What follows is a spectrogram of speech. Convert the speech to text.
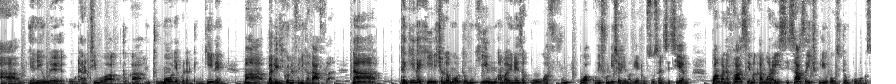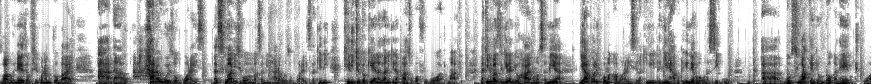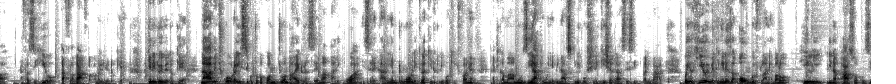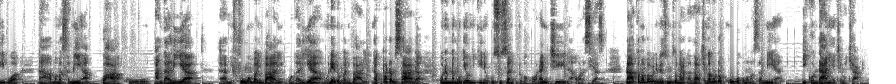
um, yani ule utaratibu wa kutoka mtu mmoja kwenda mtu mwingine. Mabadiliko yamefanyika ghafla, na pengine hii ni changamoto muhimu ambayo inaweza kuvifundisha vyama vyetu hususan CCM kwamba nafasi ya makamu wa rais sasa ichukuliwe kwa uzito mkubwa, kwa sababu inaweza kushikwa na mtu ambaye ana, hana uwezo wa kuwa rais, na simaanishi kwamba Mama Samia hana uwezo wa kuwa rais, lakini kilichotokea nadhani kinapaswa kuwafungua watu macho. Lakini mazingira ndio hayo. Mama Samia japo alikuwa makamu wa rais, lakini pengine hakutegemea kwamba kuna siku uh, bosi wake angeondoka na yeye kuchukua nafasi hiyo ghafla ghafla kama ilivyotokea, lakini ndio imetokea na amechukua urais kutoka kwa mtu ambaye tunasema alikuwa ni serikali ya mtu mmoja. Kila kitu kilikuwa kikifanywa katika maamuzi yake mwenye binafsi kuliko kushirikisha taasisi mbalimbali. Kwa hiyo hiyo imetengeneza ombwe fulani ambalo hili linapaswa kuzibwa na Mama Samia kwa kuangalia uh, mifumo mbalimbali, kuangalia mwenendo mbalimbali na kupata msaada wa namna moja au nyingine, hususan kutoka kwa wananchi na wanasiasa. Na kama ambavyo nimezungumza mara kadhaa, changamoto kubwa kwa Mama Samia iko ndani ya chama chake,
